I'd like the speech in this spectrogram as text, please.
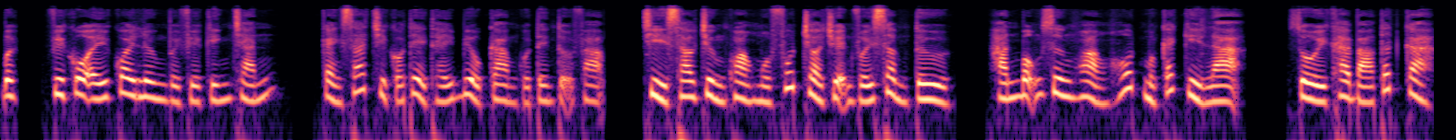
Bực vì cô ấy quay lưng về phía kính chắn, cảnh sát chỉ có thể thấy biểu cảm của tên tội phạm. Chỉ sau chừng khoảng một phút trò chuyện với sầm từ, hắn bỗng dưng hoảng hốt một cách kỳ lạ, rồi khai báo tất cả.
